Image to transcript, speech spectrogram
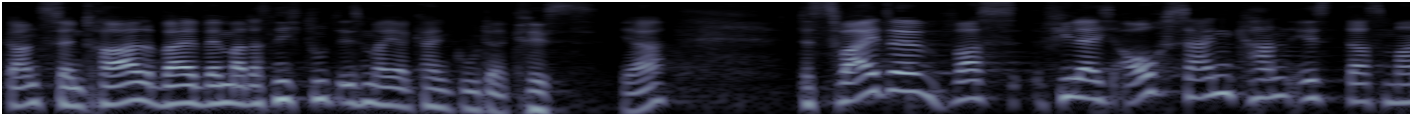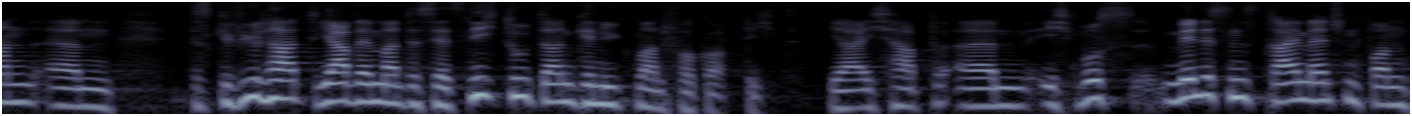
ganz zentral, weil wenn man das nicht tut, ist man ja kein guter Christ. Ja? Das Zweite, was vielleicht auch sein kann, ist, dass man ähm, das Gefühl hat, ja, wenn man das jetzt nicht tut, dann genügt man vor Gott nicht. Ja, ich, hab, ähm, ich muss mindestens drei Menschen von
